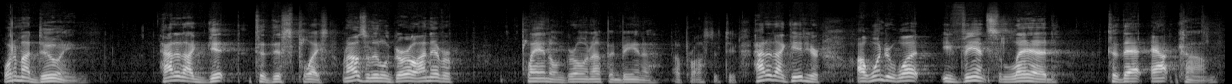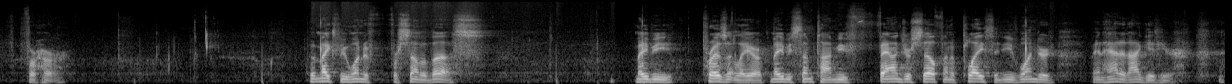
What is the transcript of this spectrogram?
What am I doing? How did I get to this place? When I was a little girl, I never planned on growing up and being a, a prostitute. How did I get here? I wonder what events led to that outcome for her. It makes me wonder for some of us, maybe presently or maybe sometime you've found yourself in a place and you've wondered, man, how did I get here?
